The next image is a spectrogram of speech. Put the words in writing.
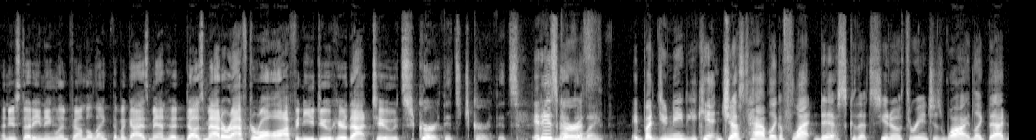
a new study in England found the length of a guy's manhood does matter after all. Often you do hear that too. It's girth. It's girth. It's It it's is not the girth. length. It- but you need you can't just have like a flat disc that's you know three inches wide like that.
